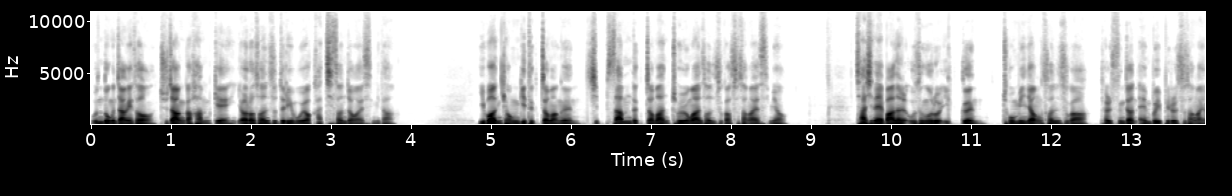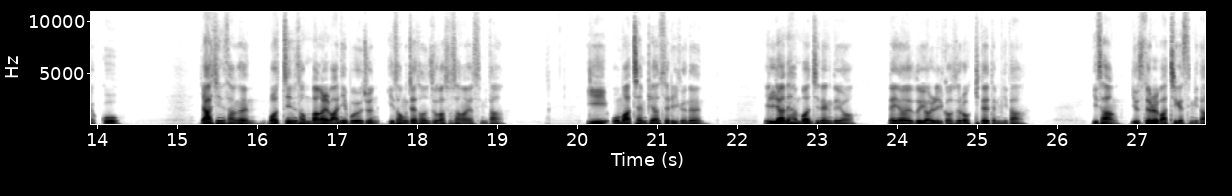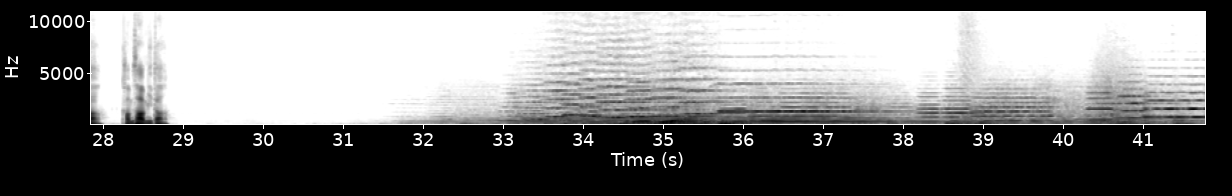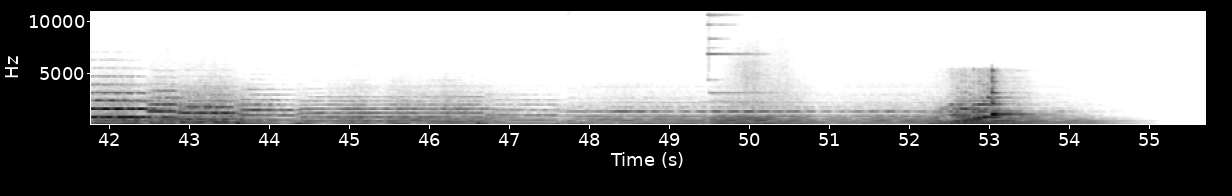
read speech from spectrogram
운동장에서 주장과 함께 여러 선수들이 모여 같이 선정하였습니다. 이번 경기 득점왕은 13득점한 조용한 선수가 수상하였으며 자신의 반을 우승으로 이끈 조민영 선수가 결승전 MVP를 수상하였고 야신상은 멋진 선방을 많이 보여준 이성재 선수가 수상하였습니다. 이 오마 챔피언스 리그는 1년에 한 번 진행되어 내년에도 열릴 것으로 기대됩니다. 이상 뉴스를 마치겠습니다. 감사합니다.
